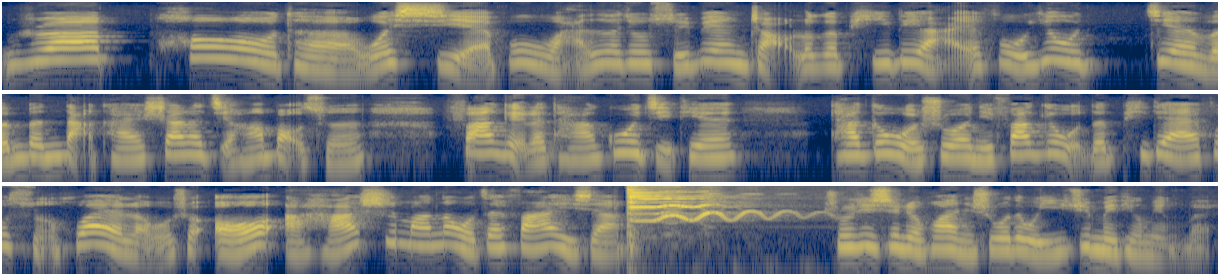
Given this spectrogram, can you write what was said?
report，我写不完了，就随便找了个 PDF，右键文本打开，删了几行保存，发给了他。过几天，他跟我说，你发给我的 PDF 损坏了。我说，哦，啊哈，是吗？那我再发一下。说句心里话，你说的我一句没听明白。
